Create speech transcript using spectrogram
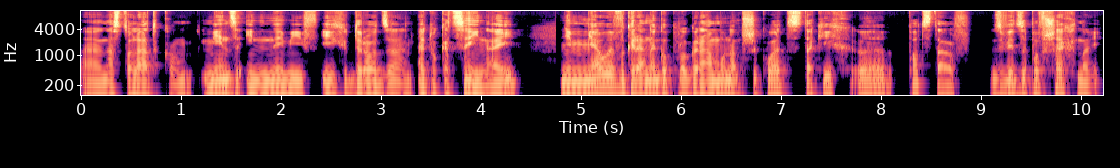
e, nastolatkom, między innymi w ich drodze edukacyjnej, nie miały wgranego programu na przykład z takich e, podstaw, z wiedzy powszechnej,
